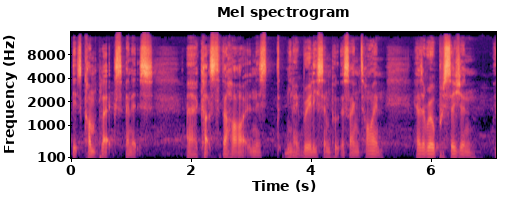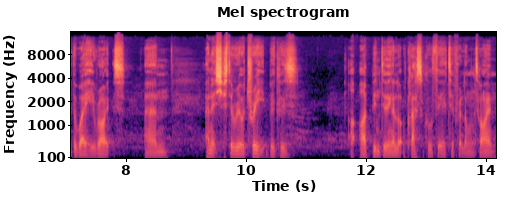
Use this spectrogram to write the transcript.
it's complex and it's uh, cuts to the heart and is you know really simple at the same time. He has a real precision with the way he writes, um, and it's just a real treat because I've been doing a lot of classical theatre for a long time,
